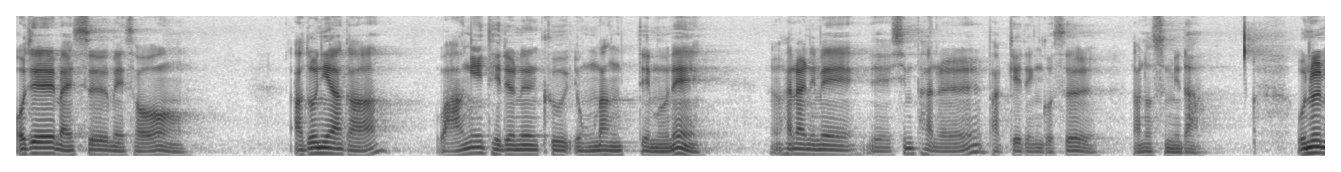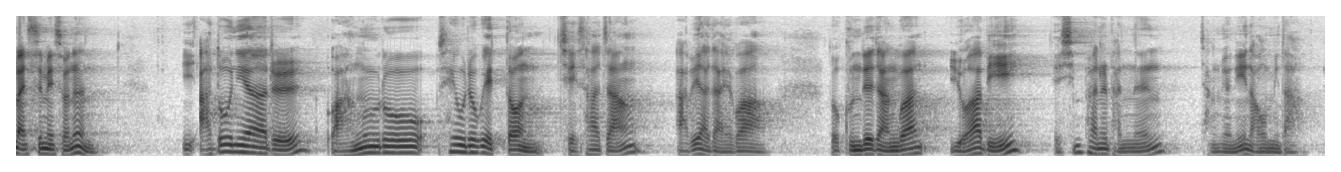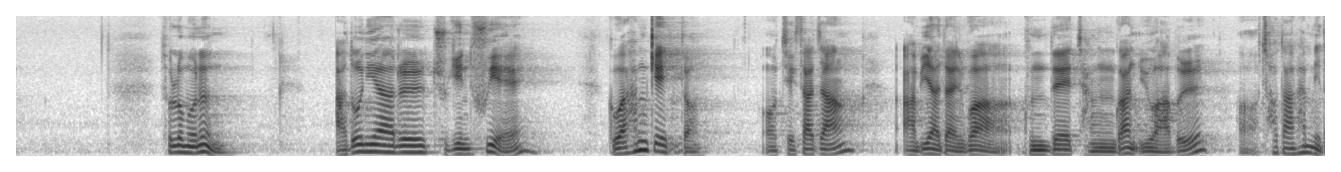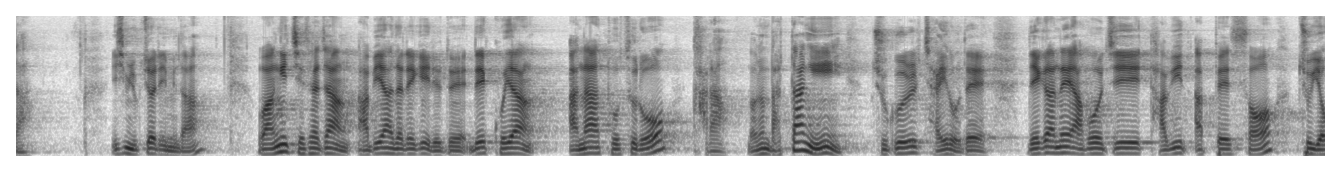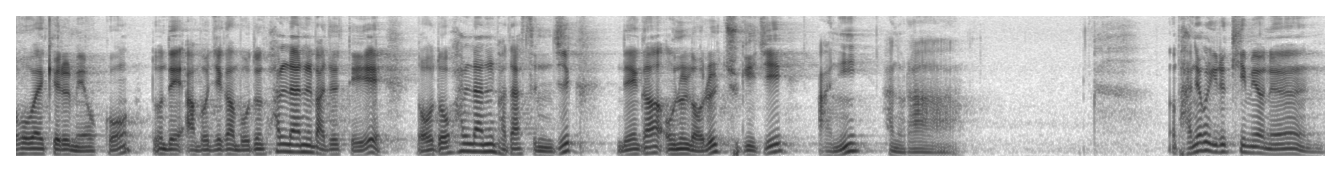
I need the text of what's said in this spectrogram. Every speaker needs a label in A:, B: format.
A: 어제 말씀에서 아도니아가 왕이 되려는 그 욕망 때문에 하나님의 심판을 받게 된 것을 나눴습니다. 오늘 말씀에서는 이 아도니아를 왕으로 세우려고 했던 제사장 아비아달과 또 군대 장관 요압이 심판을 받는 장면이 나옵니다. 솔로몬은 아도니아를 죽인 후에 그와 함께했던 어, 제사장 아비아달과 군대 장관 요압을 어, 처단합니다. 26절입니다. 왕이 제사장 아비아달에게 이르되 내 고향 아나도스로 가라. 너는 마땅히 죽을 자이로되 내가 내 아버지 다윗 앞에서 주 여호와의 궤를 메었고 또 내 아버지가 모든 환란을 받을 때에 너도 환란을 받았은즉 내가 오늘 너를 죽이지 아니하노라. 반역을 일으키면은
